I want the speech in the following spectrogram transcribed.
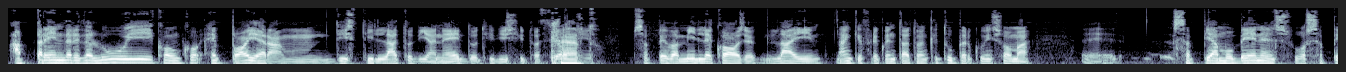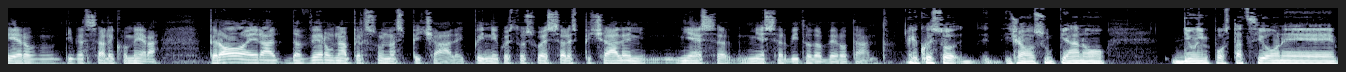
apprendere da lui con, con, e poi era un distillato di aneddoti, di situazioni. Certo. Sapeva mille cose, l'hai anche frequentato anche tu, per cui insomma eh, sappiamo bene il suo sapere universale com'era però era davvero una persona speciale, quindi questo suo essere speciale mi è, mi è servito davvero tanto. E questo, diciamo, sul piano di un'impostazione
